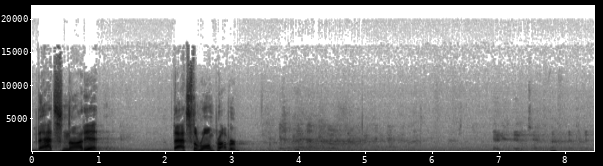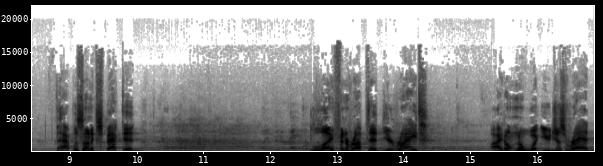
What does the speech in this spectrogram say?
That's not it. That's the wrong proverb. That was unexpected. Life interrupted. You're right. I don't know what you just read.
